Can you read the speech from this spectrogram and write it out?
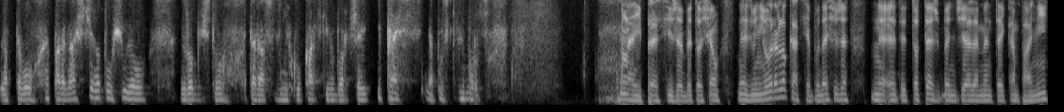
lat temu paręnaście, no to usiłują zrobić to teraz w wyniku kartki wyborczej i presji na polskich wyborców i presji, żeby to się zmieniło. Relokacja, wydaje się, że e, to też będzie element tej kampanii,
